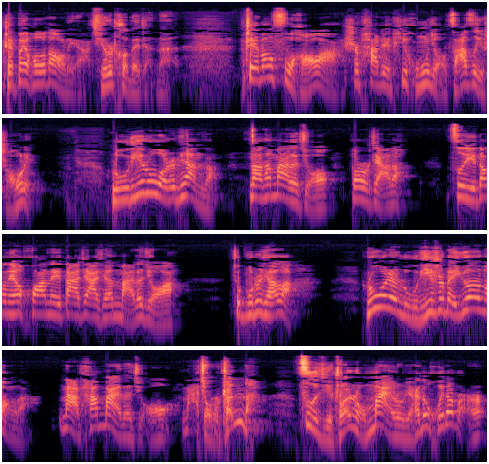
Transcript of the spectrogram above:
这背后的道理啊，其实特别简单，这帮富豪啊是怕这批红酒砸自己手里。鲁迪如果是骗子，那他卖的酒都是假的，自己当年花那大价钱买的酒啊就不值钱了。如果这鲁迪是被冤枉的，那他卖的酒那就是真的，自己转手卖出去还能回点本儿。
